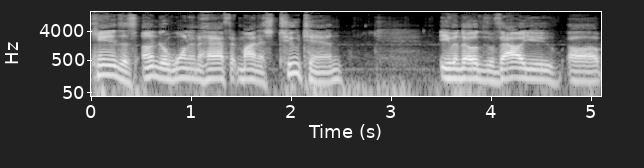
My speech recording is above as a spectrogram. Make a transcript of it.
Kansas under one and a half at minus 210. Even though the value uh,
